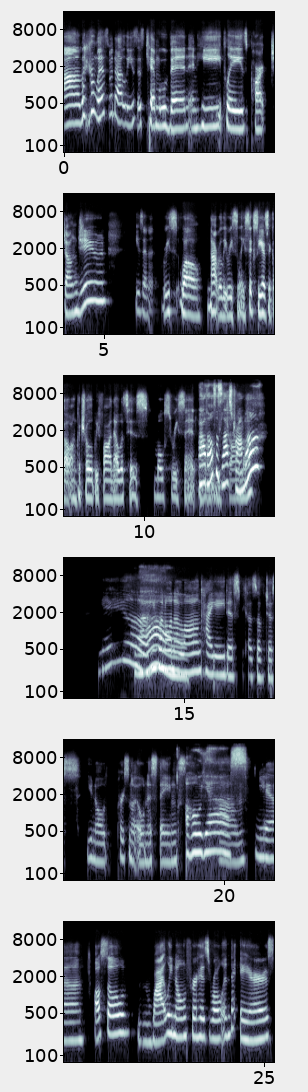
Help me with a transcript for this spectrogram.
um, last but not least is Kim Woo Bin, and he plays Park Jung Jun. He's in a rec- well, not really recently, six years ago, Uncontrollably Fond. That was his most recent. Wow, that was his last drama. Yeah, he went on a long hiatus because of just you know personal illness things. Oh Um, yes. yeah. Also widely known for his role in The Heirs,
